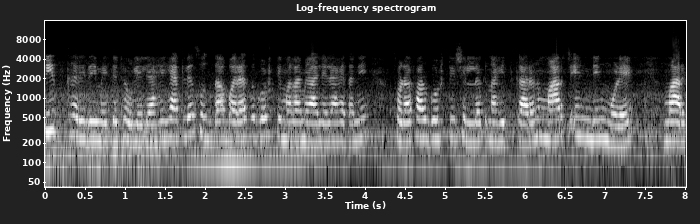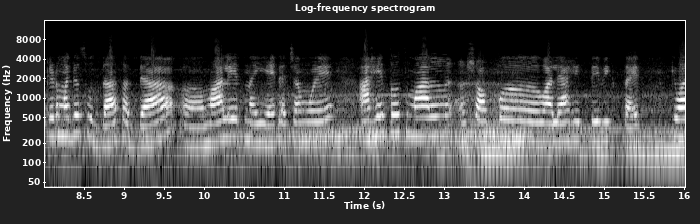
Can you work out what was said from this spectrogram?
तीच खरेदी मी इथे ठेवलेली आहे. ह्यातले सुद्धा बऱ्याच गोष्टी मला मिळालेल्या आहेत आणि थोड्याफार गोष्टी शिल्लक नाहीत. कारण मार्च एंडिंगमुळे मार्केटमध्ये सुद्धा सध्या माल येत नाही आहे त्याच्यामुळे आहे तोच माल शॉपवाले आहेत ते विकतायत किंवा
